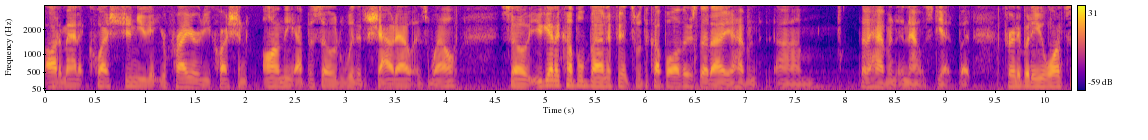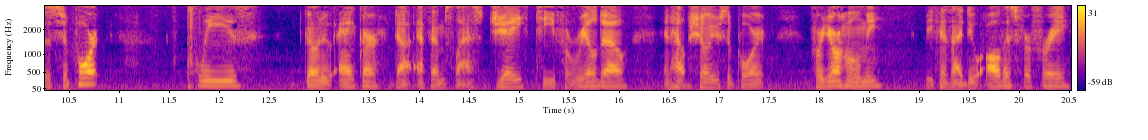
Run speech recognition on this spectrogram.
automatic question, you get your priority question on the episode with a shout out as well. So you get a couple benefits with a couple others that I haven't um, that I haven't announced yet. But for anybody who wants to support, please go to anchor.fm slash JT for real dough and help show your support for your homie because I do all this for free.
